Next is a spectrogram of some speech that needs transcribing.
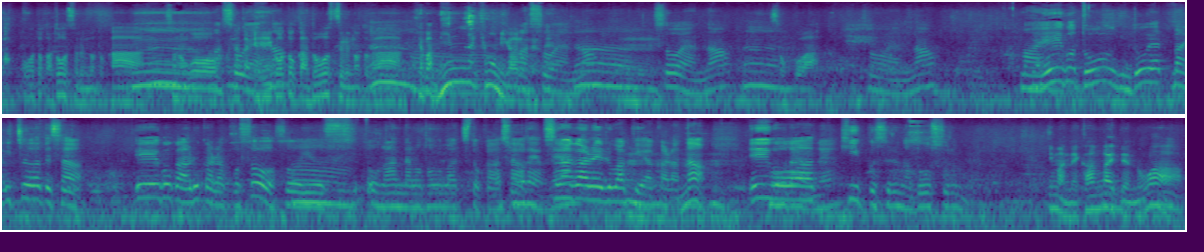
学校とかどうするの？とかうん。その後なんかまあそうやな。英語とかどうするの？とかやっぱみんな興味があるまあんだよね。そうやんな、うん。そうやんな。うんそこは。そうやんなまあ英語どうどうやまあ一応だってさ英語があるからこそそういうオランダの友達とかさつながれるわけやからな、英語はキープするのはどうするの？今ね考えてるのは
